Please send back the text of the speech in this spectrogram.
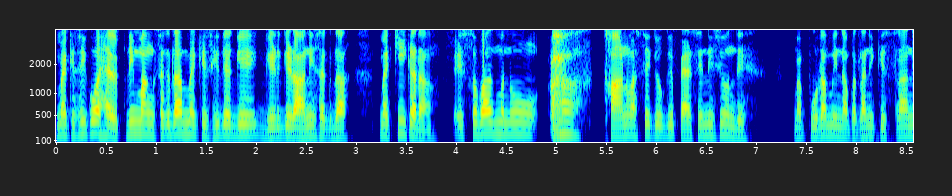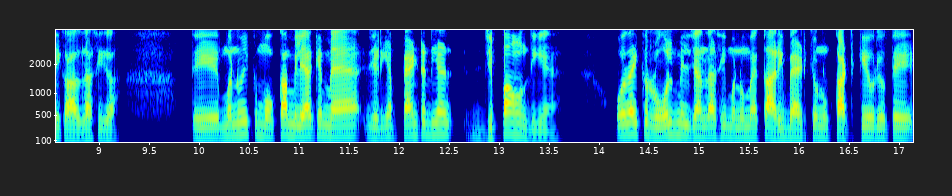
ਮੈਂ ਕਿਸੇ ਕੋਲ ਹੈਲਪ ਨਹੀਂ ਮੰਗ ਸਕਦਾ, ਮੈਂ ਕਿਸੇ ਦੇ ਅੱਗੇ ਗਿੜਗਿੜਾ ਨਹੀਂ ਸਕਦਾ। ਮੈਂ ਕੀ ਕਰਾਂ? ਇਸ ਤੋਂ ਬਾਅਦ ਮੈਨੂੰ ਖਾਣ ਵਾਸਤੇ ਕਿਉਂਕਿ ਪੈਸੇ ਨਹੀਂ ਸੀ ਹੁੰਦੇ, ਮੈਂ ਪੂਰਾ ਮਹੀਨਾ ਪਤਾ ਨਹੀਂ ਕਿਸ ਤਰ੍ਹਾਂ ਨਿਕਾਲਦਾ ਸੀਗਾ। ਤੇ ਮੈਨੂੰ ਇੱਕ ਮੌਕਾ ਮਿਲਿਆ ਕਿ ਮੈਂ ਜਿਹੜੀਆਂ ਪੈਂਟ ਦੀਆਂ ਜਿੱਪਾਂ ਹੁੰਦੀਆਂ, ਉਹਦਾ ਇੱਕ ਰੋਲ ਮਿਲ ਜਾਂਦਾ ਸੀ ਮੈਨੂੰ। ਮੈਂ ਘਰ ਹੀ ਬੈਠ ਕੇ ਉਹਨੂੰ ਕੱਟ ਕੇ ਉਹਦੇ ਉੱਤੇ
